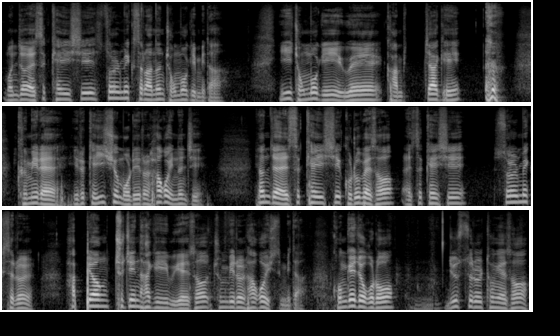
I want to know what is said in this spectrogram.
먼저 SKC 솔믹스라는 종목입니다. 이 종목이 왜 갑자기 금일에 이렇게 이슈 몰이를 하고 있는지 현재 SKC 그룹에서 SKC 솔믹스를 합병 추진하기 위해서 준비를 하고 있습니다. 공개적으로 음, 뉴스를 통해서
